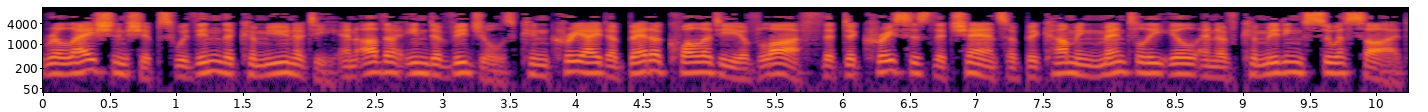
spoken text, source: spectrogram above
Relationships within the community and other individuals can create a better quality of life that decreases the chance of becoming mentally ill and of committing suicide.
